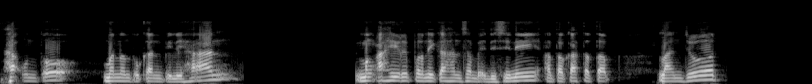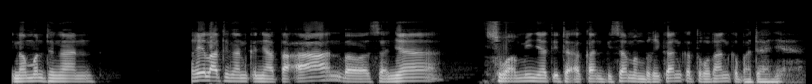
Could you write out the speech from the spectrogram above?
Hak untuk menentukan pilihan, mengakhiri pernikahan sampai di sini, ataukah tetap lanjut, namun dengan rela dengan kenyataan bahwasanya suaminya tidak akan bisa memberikan keturunan kepadanya.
